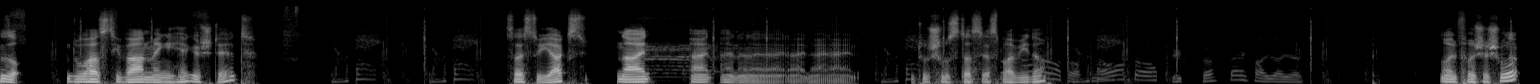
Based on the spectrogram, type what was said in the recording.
So, du hast die Warenmenge hergestellt. Das heißt, du jagst... Nein, nein, nein, nein, nein, nein, nein, nein. Du schusterst erstmal wieder. Neun frische Schuhe.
